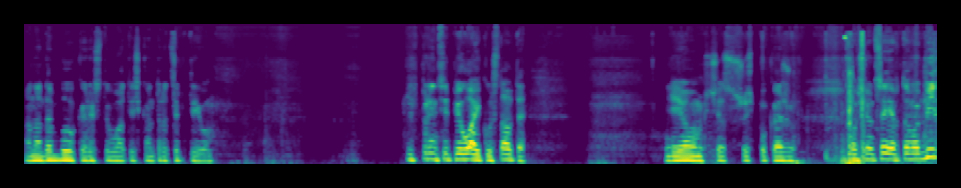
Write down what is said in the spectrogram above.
а треба було користуватись контрацептивом. В принципі, лайку ставте. Я вам зараз щось покажу. В общем, цей автомобіль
